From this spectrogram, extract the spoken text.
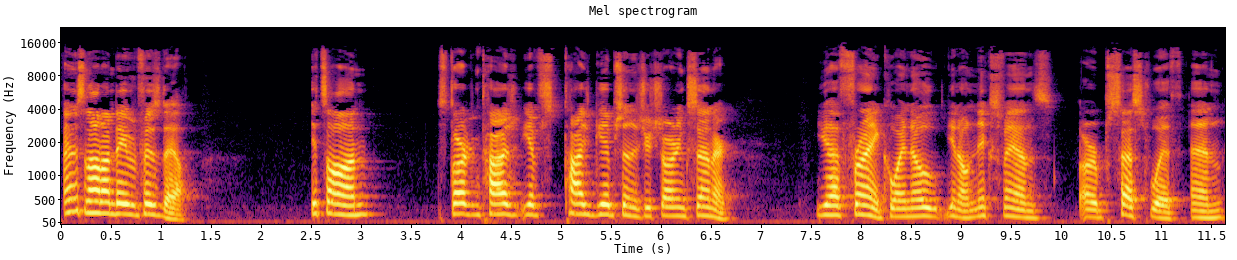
And it's not on David Fizdale. It's on starting Taj you have Taj Gibson as your starting center. You have Frank, who I know, you know, Knicks fans are obsessed with, and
